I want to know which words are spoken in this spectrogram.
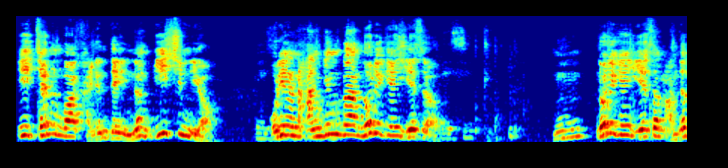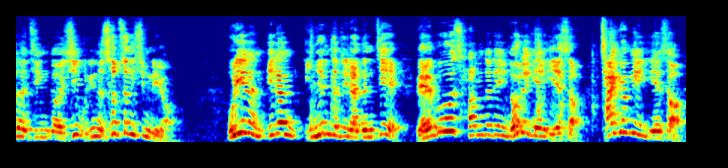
이 재능과 관련되어 있는 이 심리요. 우리는 환경과 노력에 의해서 음, 노력에 의해서 만들어진 것이 우리는 섭성심리요. 우리는 이런 인연들이라든지 외부 사람들의 노력에 의해서 작용에 의해서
